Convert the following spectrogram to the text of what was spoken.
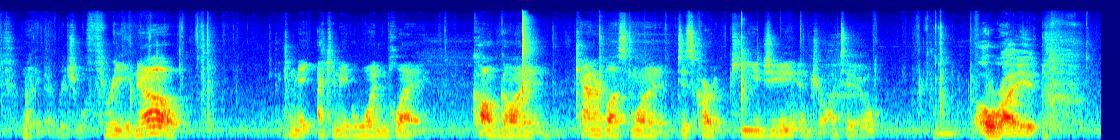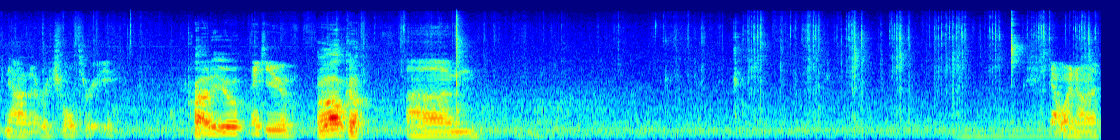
I'm not even at ritual three. No. I can make. I can make one play. Call Ganon. Counterblast one. Discard a PG and draw two. All right. Now I'm at ritual three. Proud of you. Thank you. You're welcome. Um. Yeah, why not?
